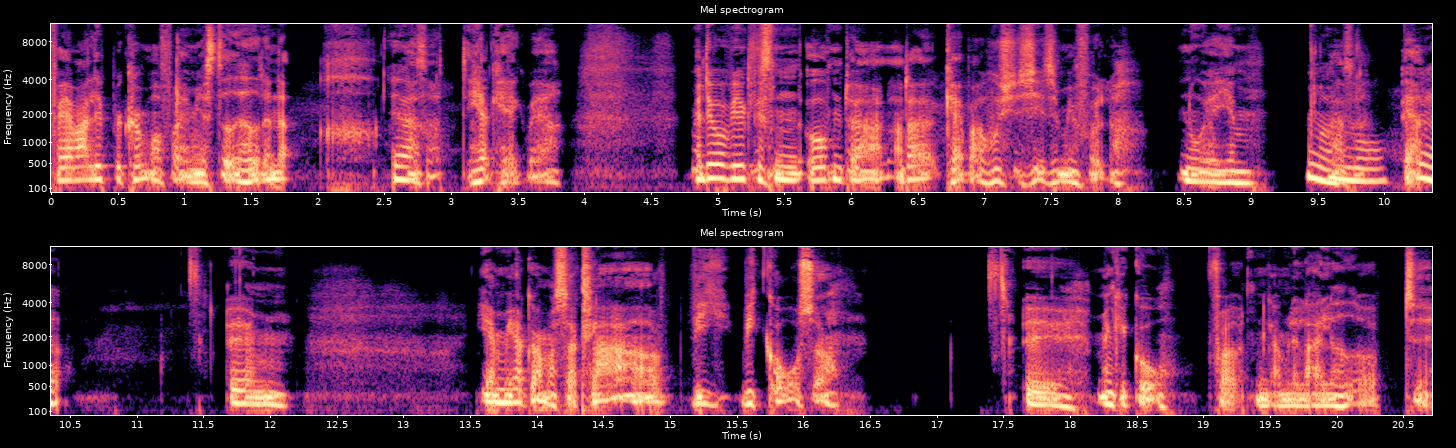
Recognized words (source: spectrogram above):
For jeg var lidt bekymret for, at jeg stadig havde den der, Ja. altså, det her kan jeg ikke være. Men det var virkelig sådan en åben dør, og der kan jeg bare huske, at jeg siger til mine forældre, nu er jeg hjemme. Nå. Altså, Nå. ja. Ja. Øhm, jamen, jeg gør mig så klar, og vi, vi går så. Øh, man kan gå fra den gamle lejlighed op til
